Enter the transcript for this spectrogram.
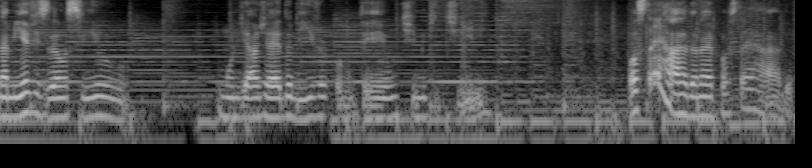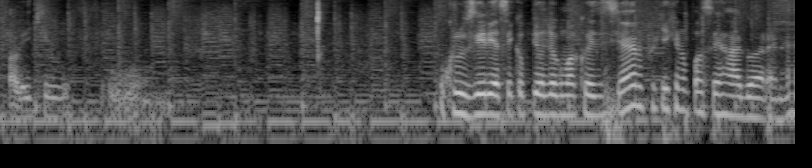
na minha visão, assim, o, o Mundial já é do Liverpool. Não tem um time que tire. Posso estar errado, né? Posso estar errado. Eu falei que o, o o Cruzeiro ia ser campeão de alguma coisa esse ano, por que, que eu não posso errar agora, né?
